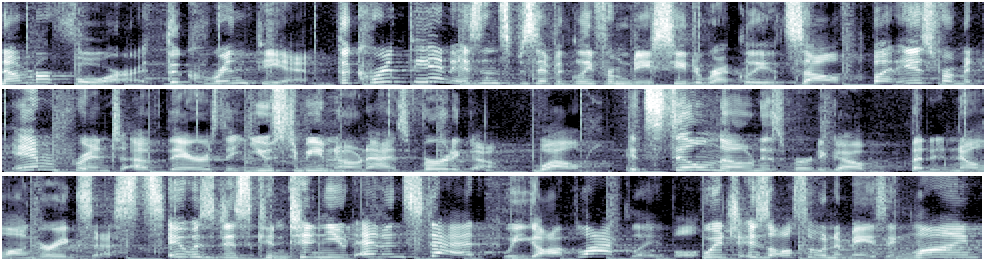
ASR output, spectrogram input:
Number 4. The Corinthian. The Corinthian isn't specifically from DC directly itself, but is from an imprint of theirs that used to be known as Vertigo. Well, it's still known as Vertigo, but it no longer exists. It was discontinued and instead we got Black Label, which is also an amazing line,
